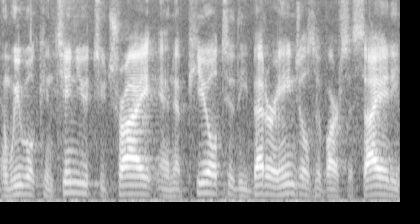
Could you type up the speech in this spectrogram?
and we will continue to try and appeal to the better angels of our society.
